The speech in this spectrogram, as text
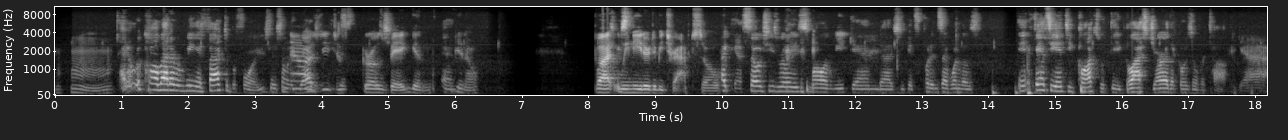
Hmm. I don't recall that ever being a factor before. Usually somebody No, grabs she just grows big and, and you know. But we need her to be trapped, so. I guess so. She's really small and weak, and uh, she gets put inside one of those fancy antique clocks with the glass jar that goes over top. Yeah.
